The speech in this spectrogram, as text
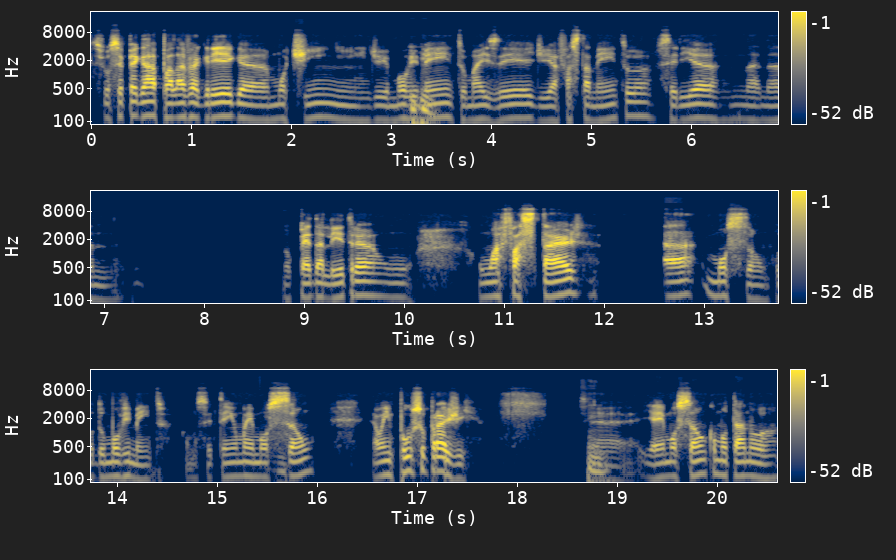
Se você pegar a palavra grega motim, de uhum. movimento, uhum. mais e, de afastamento, seria na, na, no pé da letra um, um afastar da moção ou do movimento. Como você tem uma emoção, é um impulso para agir. É, e a emoção, como está no,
